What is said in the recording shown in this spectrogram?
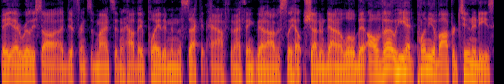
They uh, really saw a difference of mindset in how they played him in the second half. And I think that obviously helped shut him down a little bit, although he had plenty of opportunities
